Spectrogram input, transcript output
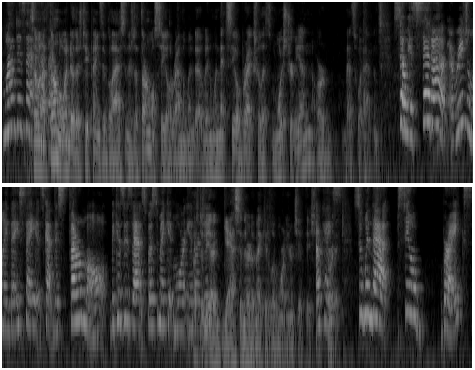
Why does that So in a thermal window, there's two panes of glass and there's a thermal seal around the window. And when that seal breaks or lets moisture in, or that's what happens. So it's set up originally. They say it's got this thermal because is that supposed to make it more energy? Supposed to be a gas in there to make it a little more energy efficient. Okay, Correct. so when that seal breaks,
